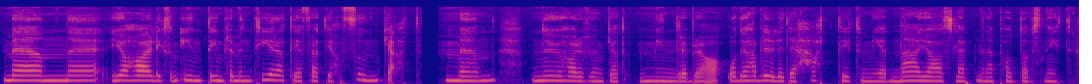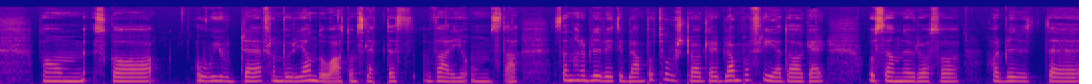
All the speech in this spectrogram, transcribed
Men eh, jag har liksom inte implementerat det för att det har funkat. Men nu har det funkat mindre bra och det har blivit lite hattigt med när jag har släppt mina poddavsnitt. De ska och gjorde från början då att de släpptes varje onsdag. Sen har det blivit ibland på torsdagar, ibland på fredagar och sen nu då så har det blivit eh,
